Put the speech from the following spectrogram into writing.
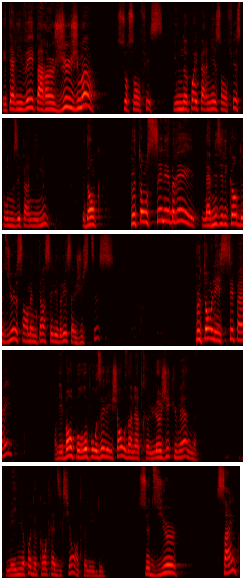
est arrivée par un jugement sur son Fils. Il n'a pas épargné son Fils pour nous épargner nous. Et donc, peut-on célébrer la miséricorde de Dieu sans en même temps célébrer sa justice? Peut-on les séparer? On est bon pour opposer les choses dans notre logique humaine, mais il n'y a pas de contradiction entre les deux. Ce Dieu simple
